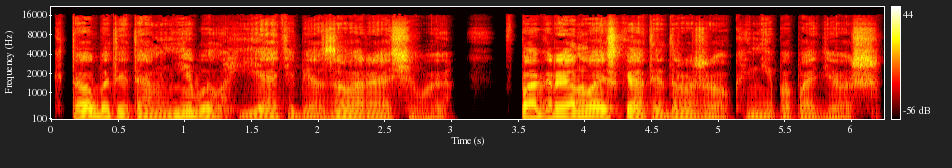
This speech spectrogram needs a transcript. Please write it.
Кто бы ты там ни был, я тебя заворачиваю. В погран войска ты, дружок, не попадешь.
